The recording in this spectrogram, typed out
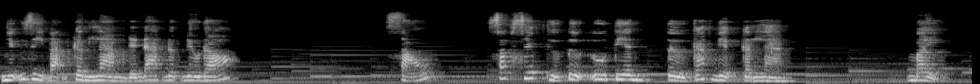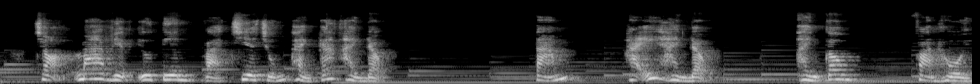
Những gì bạn cần làm để đạt được điều đó. 6. Sắp xếp thứ tự ưu tiên từ các việc cần làm. 7. Chọn 3 việc ưu tiên và chia chúng thành các hành động. 8. Hãy hành động. Thành công, phản hồi,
